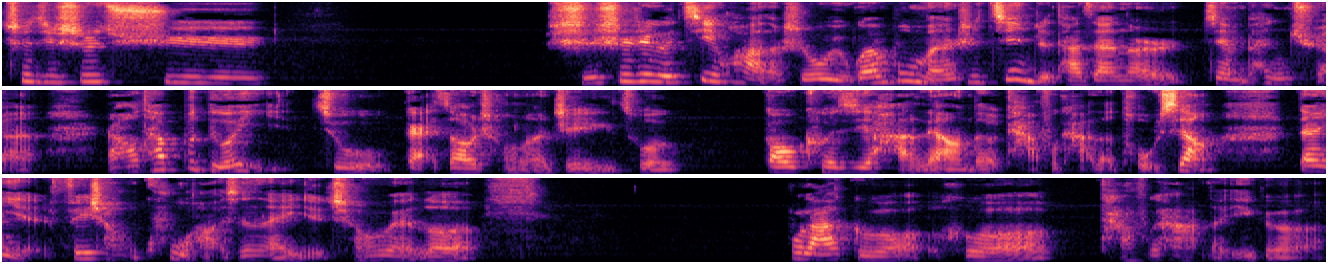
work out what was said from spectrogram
设计师去实施这个计划的时候，有关部门是禁止他在那儿建喷泉，然后他不得已就改造成了这一座高科技含量的卡夫卡的头像，但也非常酷哈！现在也成为了布拉格和卡夫卡的一个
